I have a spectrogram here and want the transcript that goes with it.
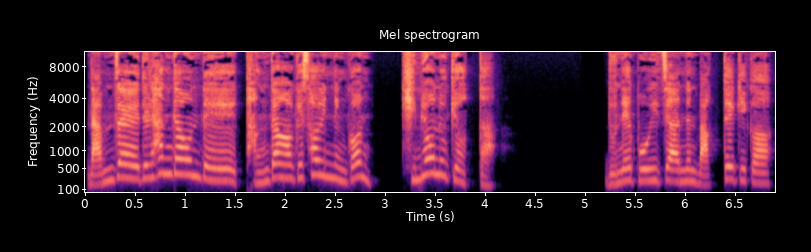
남자애들 한가운데에 당당하게 서 있는 건 김현욱이었다. 눈에 보이지 않는 막대기가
